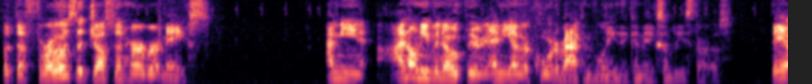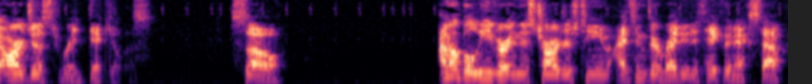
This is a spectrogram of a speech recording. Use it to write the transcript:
But the throws that Justin Herbert makes, I mean, I don't even know if there's any other quarterback in the league that can make some of these throws. They are just ridiculous. So I'm a believer in this Chargers team. I think they're ready to take the next step.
